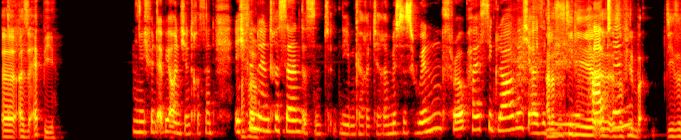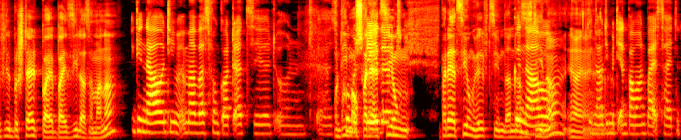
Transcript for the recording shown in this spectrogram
Äh, also Epi. Nee, ich finde Abby auch nicht interessant. Ich so. finde interessant, das sind Nebencharaktere. Mrs. Winthrop heißt sie, glaube ich. Also Ah, die, das ist die, die äh, Patin. so viel, die so viel bestellt bei, bei Silas immer, ne? Genau, und die ihm immer was von Gott erzählt und äh, so Und die ihm auch bei der redet. Erziehung, bei der Erziehung hilft sie ihm dann, das ist die, Genau. ne? Ja, ja, Genau, ja. die mit ihren Bauernweisheiten.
